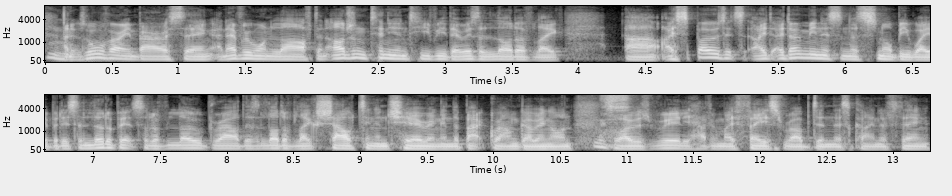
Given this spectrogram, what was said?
and it was hmm. all very embarrassing. And everyone laughed. And Argentinian TV, there is a lot of like. Uh, I suppose it's, I, I don't mean this in a snobby way, but it's a little bit sort of lowbrow. There's a lot of like shouting and cheering in the background going on. So I was really having my face rubbed in this kind of thing.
